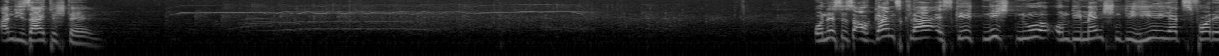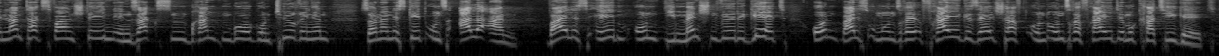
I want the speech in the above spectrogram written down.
an die Seite stellen. Und es ist auch ganz klar, es geht nicht nur um die Menschen, die hier jetzt vor den Landtagswahlen stehen, in Sachsen, Brandenburg und Thüringen, sondern es geht uns alle an, weil es eben um die Menschenwürde geht und weil es um unsere freie Gesellschaft und unsere freie Demokratie geht.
